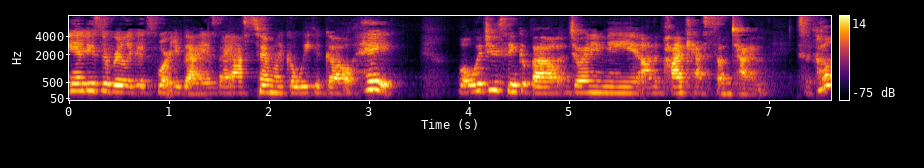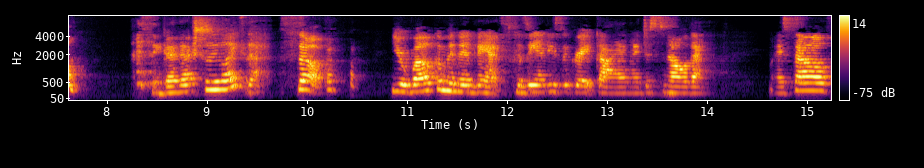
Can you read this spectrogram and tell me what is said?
Andy's a really good sport, you guys. I asked him like a week ago, hey, what would you think about joining me on the podcast sometime? He's like, oh, I think I'd actually like that. So you're welcome in advance because Andy's a great guy, and I just know that myself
